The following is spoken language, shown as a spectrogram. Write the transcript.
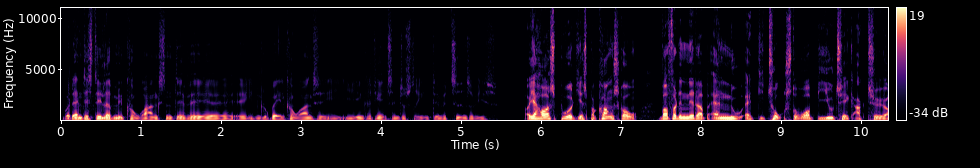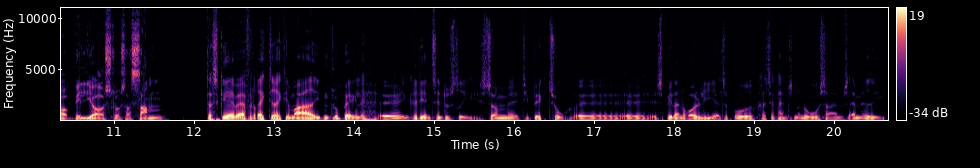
Hvordan det stiller dem i konkurrencen, det vil, øh, i den globale konkurrence i, i ingrediensindustrien, det vil tiden så vise. Og jeg har også spurgt Jesper Kongskov, hvorfor det netop er nu, at de to store biotech-aktører vælger at slå sig sammen. Der sker i hvert fald rigtig, rigtig meget i den globale øh, ingrediensindustri, som øh, de begge to øh, øh, spiller en rolle i, altså både Christian Hansen og Novozymes er med i.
